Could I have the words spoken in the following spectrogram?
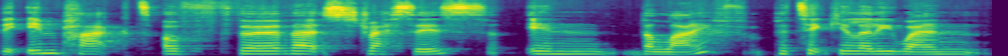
the impact of further stresses in the life, particularly when,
